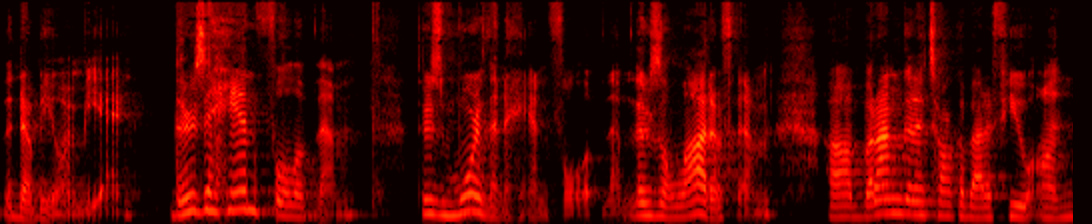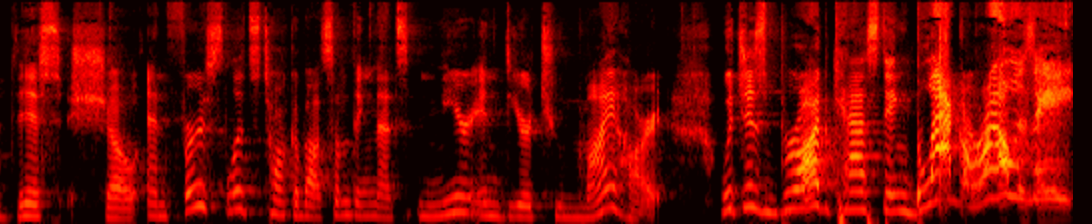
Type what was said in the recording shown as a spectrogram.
the WNBA. There's a handful of them. There's more than a handful of them. There's a lot of them. Uh, but I'm going to talk about a few on this show. And first, let's talk about something that's near and dear to my heart, which is broadcasting Black Rosie.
